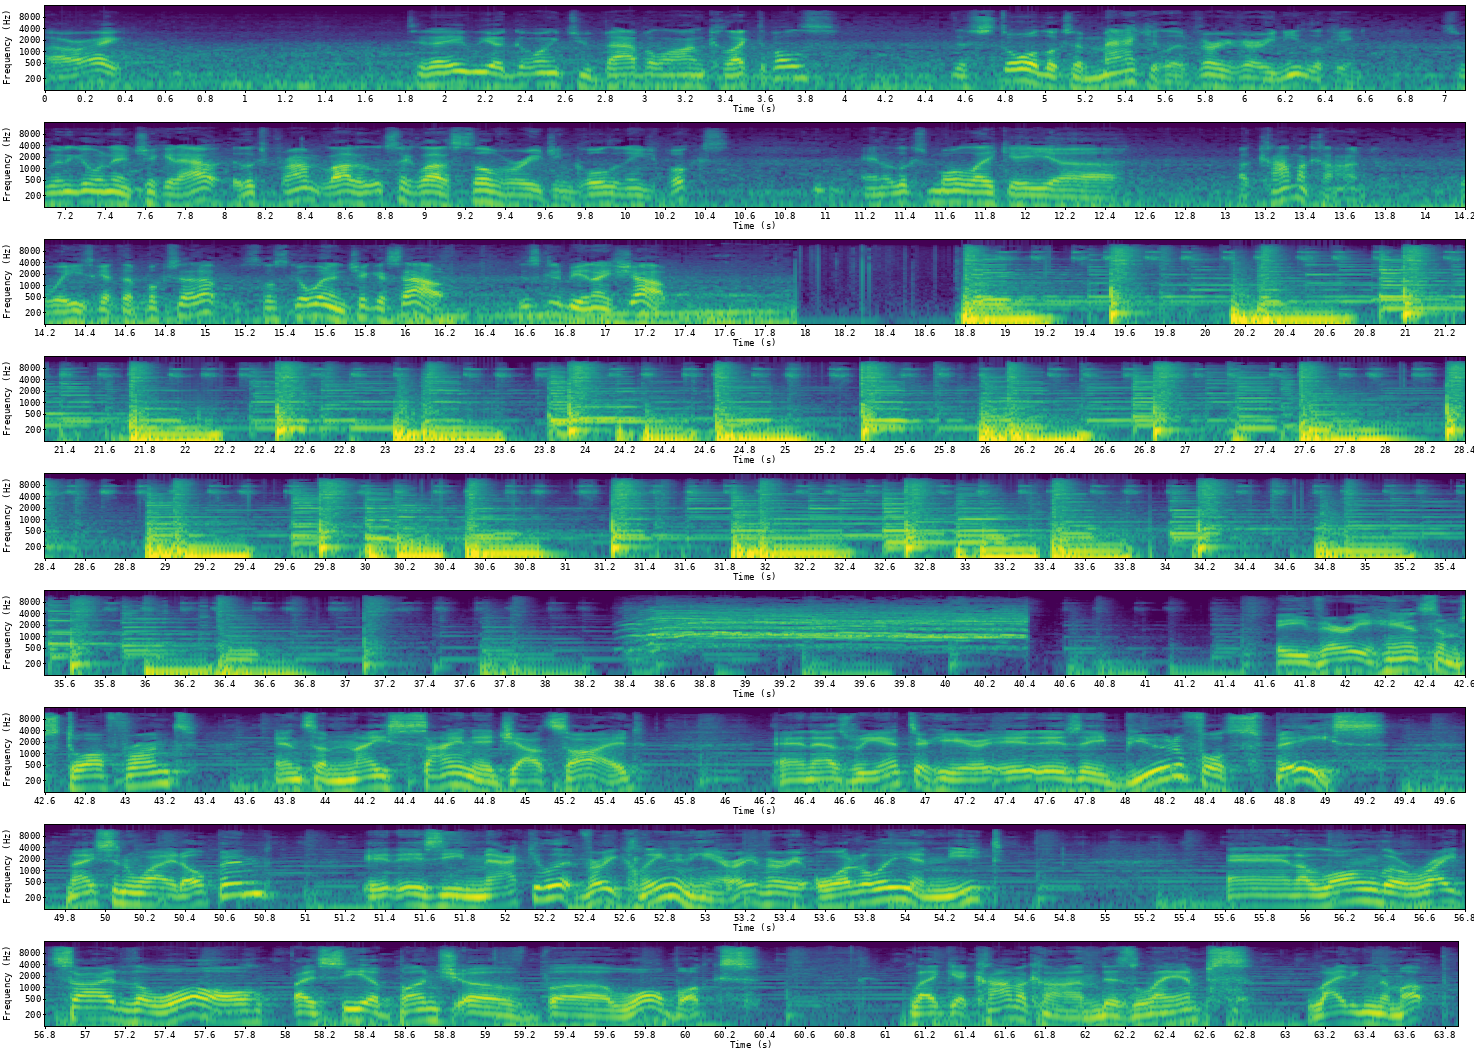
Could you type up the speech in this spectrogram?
All right. Today we are going to Babylon Collectibles. The store looks immaculate, very, very neat looking. So we're gonna go in there and check it out. It looks prom- a lot. Of, it looks like a lot of Silver Age and Golden Age books, and it looks more like a uh, a Comic Con the way he's got the book set up. So let's go in and check us out. This is gonna be a nice shop. Very handsome storefront and some nice signage outside. And as we enter here, it is a beautiful space, nice and wide open. It is immaculate, very clean in here, right? Very orderly and neat. And along the right side of the wall, I see a bunch of uh, wall books, like at Comic Con. There's lamps lighting them up.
